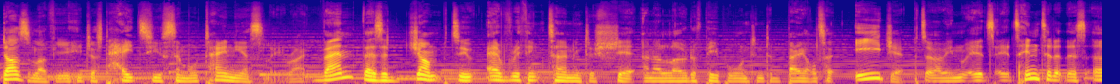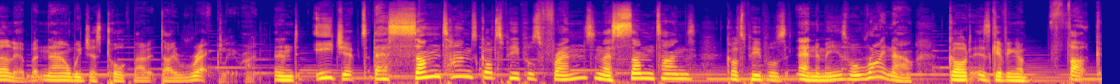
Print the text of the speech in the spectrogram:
does love you, he just hates you simultaneously, right? Then there's a jump to everything turning to shit and a load of people wanting to bail to Egypt. I mean, it's it's hinted at this earlier, but now we just talk about it directly, right? And Egypt, they're sometimes God's people's friends and they're sometimes God's people's enemies. Well, right now, God is giving a fuck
